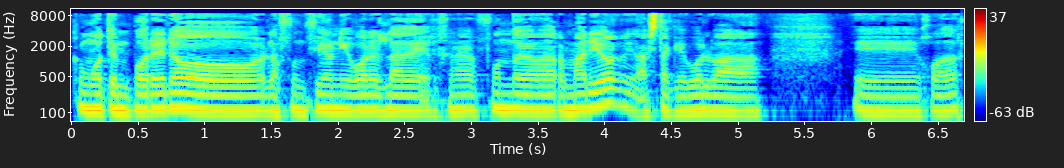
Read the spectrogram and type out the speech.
como temporero la función igual es la de generar fondo de armario hasta que vuelva eh, jugador.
